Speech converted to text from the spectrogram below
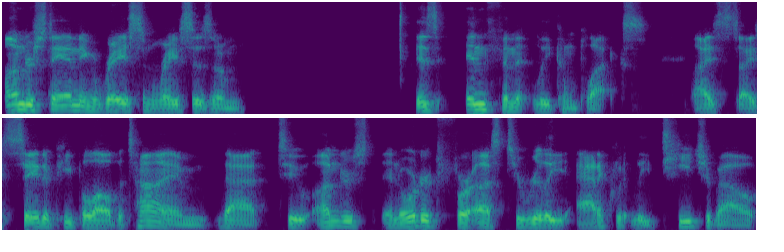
understanding race and racism is infinitely complex I, I say to people all the time that to under, in order for us to really adequately teach about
